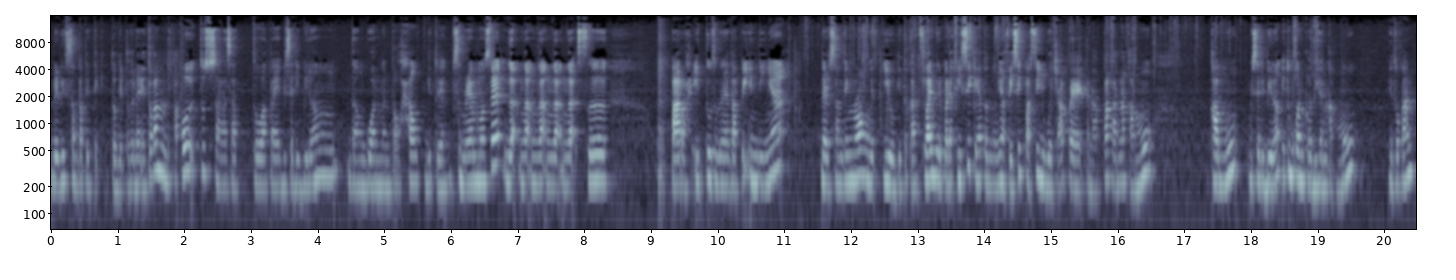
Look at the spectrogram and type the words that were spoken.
udah di sempat titik itu gitu. Dan itu kan menurut aku itu salah satu apa ya bisa dibilang gangguan mental health gitu ya. Sebenarnya maksudnya nggak nggak nggak nggak nggak separah itu sebenarnya tapi intinya there's something wrong with you gitu kan. Selain daripada fisik ya tentunya fisik pasti juga capek. Kenapa? Karena kamu kamu bisa dibilang itu bukan kelebihan kamu gitu kan.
